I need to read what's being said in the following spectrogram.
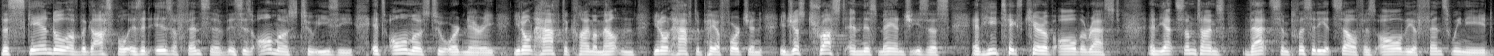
The scandal of the gospel is it is offensive. This is almost too easy. It's almost too ordinary. You don't have to climb a mountain. You don't have to pay a fortune. You just trust in this man, Jesus, and he takes care of all the rest. And yet, sometimes that simplicity itself is all the offense we need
